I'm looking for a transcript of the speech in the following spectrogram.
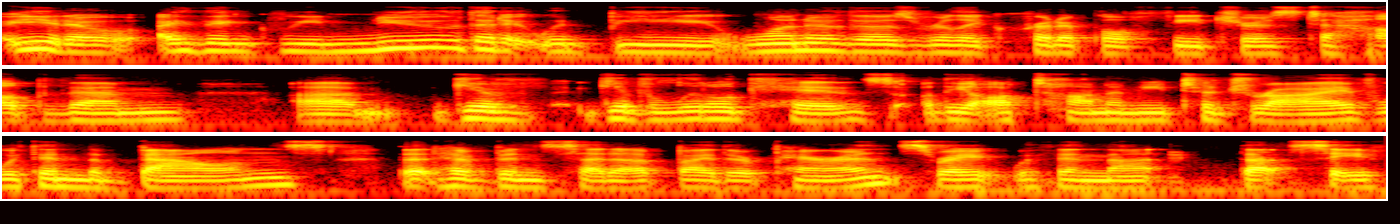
you know, I think we knew that it would be one of those really critical features to help them um, give give little kids the autonomy to drive within the bounds that have been set up by their parents, right? Within that that safe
